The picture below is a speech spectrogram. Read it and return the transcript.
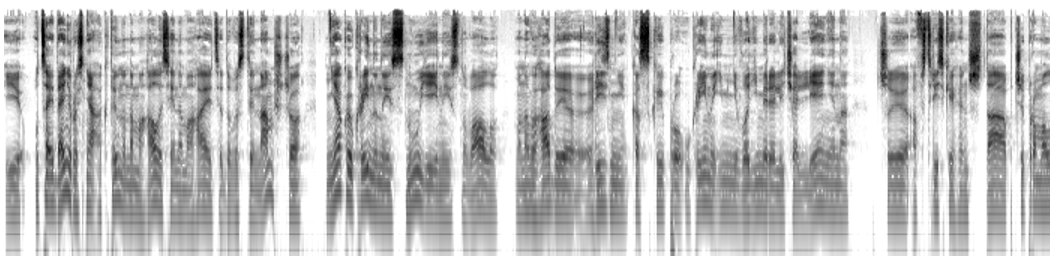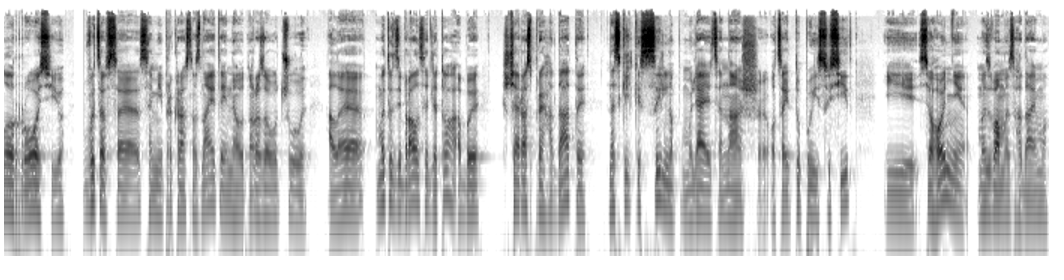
І у цей день Росня активно намагалася і намагається довести нам, що ніякої України не існує і не існувало. Вона вигадує різні казки про Україну імені Владимира Ліча Леніна, чи австрійський генштаб, чи про Малоросію. Ви це все самі прекрасно знаєте і неодноразово чули. Але ми тут зібралися для того, аби ще раз пригадати, наскільки сильно помиляється наш оцей тупий сусід. І сьогодні ми з вами згадаємо,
